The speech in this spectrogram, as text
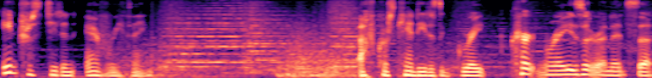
interested in everything. Of course, Candide is a great curtain raiser, and it's a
